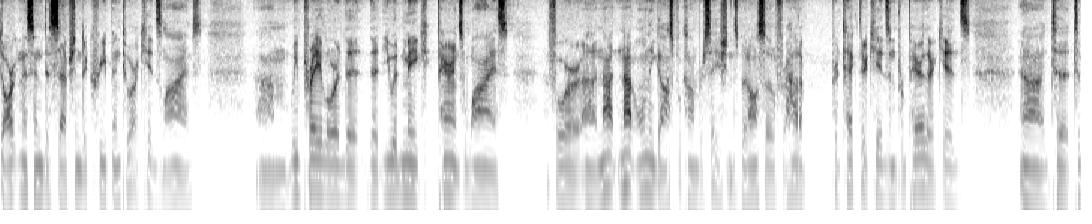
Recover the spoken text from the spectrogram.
darkness and deception to creep into our kids' lives. Um, we pray, Lord, that, that you would make parents wise for uh, not, not only gospel conversations, but also for how to protect their kids and prepare their kids uh, to, to,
